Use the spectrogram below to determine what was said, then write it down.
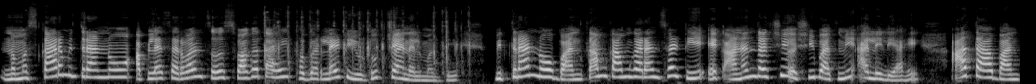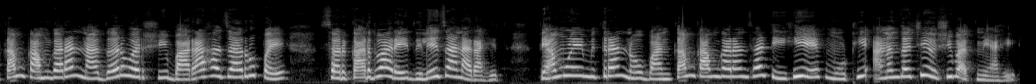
नमस्कार मित्रांनो आपल्या सर्वांचं स्वागत आहे खबरलाईट यूट्यूब चॅनलमध्ये. मित्रांनो बांधकाम कामगारांसाठी एक आनंदाची अशी बातमी आलेली आहे. आता बांधकाम कामगारांना दरवर्षी बारा हजार रुपये सरकारद्वारे दिले जाणार आहेत. त्यामुळे मित्रांनो बांधकाम कामगारांसाठी ही एक मोठी आनंदाची अशी बातमी आहे.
